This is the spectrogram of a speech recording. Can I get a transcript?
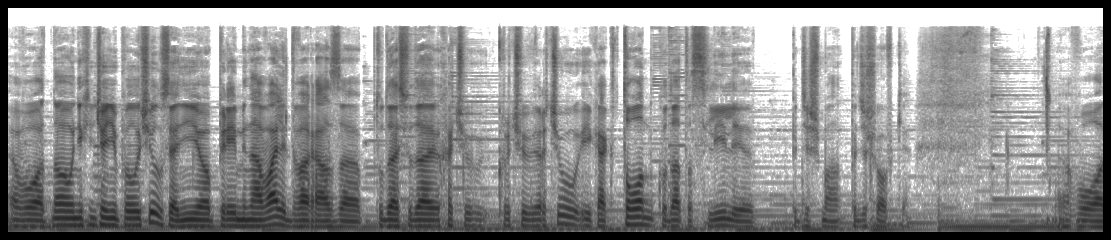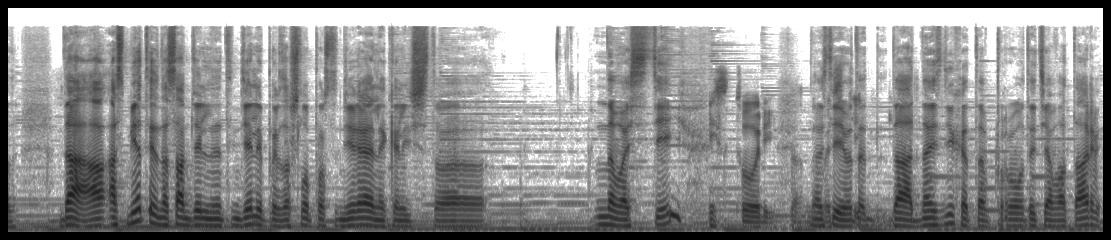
Вот, но у них ничего не получилось, они ее переименовали два раза, туда-сюда хочу, кручу-верчу, и как тон куда-то слили по, дешма, по дешевке. Вот. Да, а, а с метой, на самом деле, на этой неделе произошло просто нереальное количество новостей. Историй, да. Новостей. новостей. Вот, да, одна из них это про вот эти аватары.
